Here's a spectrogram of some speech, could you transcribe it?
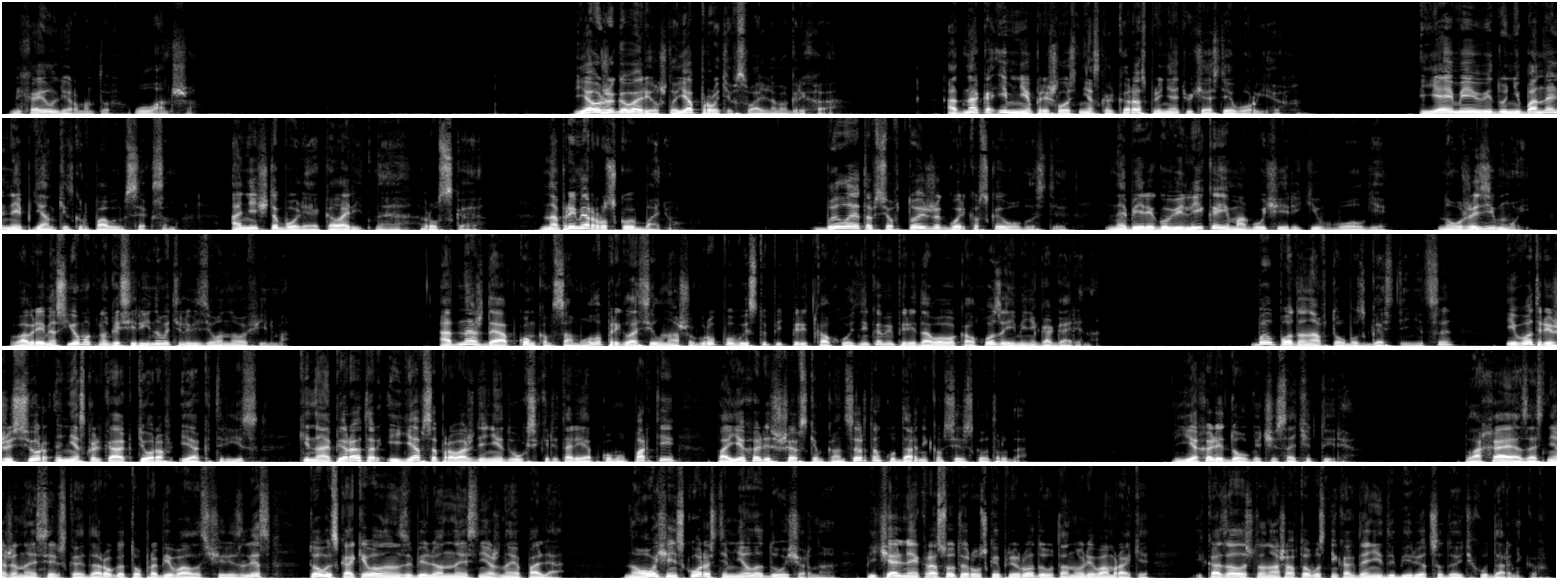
Михаил Лермонтов, Уланша. Я уже говорил, что я против свального греха. Однако и мне пришлось несколько раз принять участие в оргиях. Я имею в виду не банальные пьянки с групповым сексом, а нечто более колоритное, русское. Например, русскую баню. Было это все в той же Горьковской области, на берегу великой и могучей реки Волги, но уже зимой, во время съемок многосерийного телевизионного фильма. Однажды обком комсомола пригласил нашу группу выступить перед колхозниками передового колхоза имени Гагарина. Был подан автобус к гостинице, и вот режиссер, несколько актеров и актрис, кинооператор и я в сопровождении двух секретарей обкома партии поехали с шефским концертом к ударникам сельского труда. Ехали долго, часа четыре. Плохая заснеженная сельская дорога то пробивалась через лес, то выскакивала на забеленные снежные поля. Но очень скоро стемнело дочерно. Печальные красоты русской природы утонули во мраке, и казалось, что наш автобус никогда не доберется до этих ударников.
